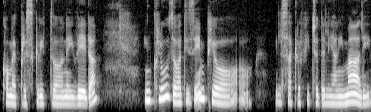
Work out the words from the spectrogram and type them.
come è prescritto nei Veda, incluso ad esempio il sacrificio degli animali.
